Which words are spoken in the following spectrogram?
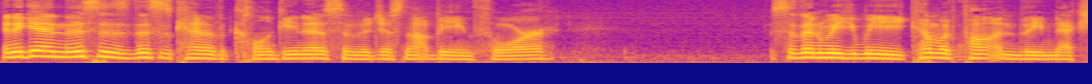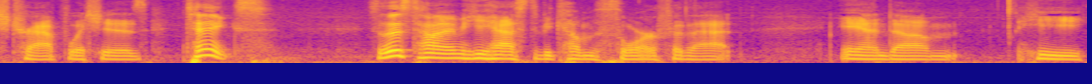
And again, this is this is kind of the clunkiness of it just not being Thor. So then we we come upon the next trap, which is tanks. So this time he has to become Thor for that, and um, he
